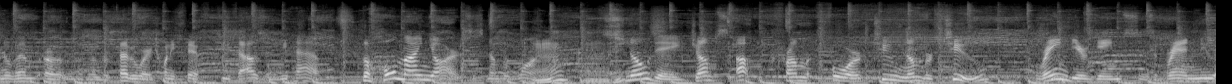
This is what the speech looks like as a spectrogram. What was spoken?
November, or November, February 25th, 2000, we have The Whole Nine Yards is number one. Snow Day jumps up from four to number two. Reindeer Games is a brand new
